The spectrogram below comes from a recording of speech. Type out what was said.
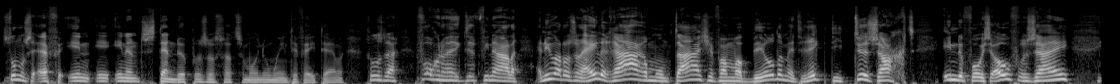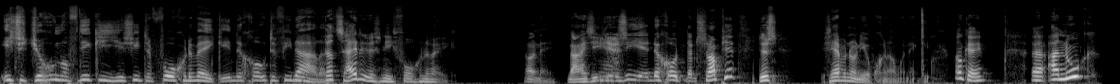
stonden ze even in, in, in een stand-upper, zoals dat ze mooi noemen in tv-termen. Stonden ze daar, volgende week de finale. En nu hadden ze een hele rare montage van wat beelden met Rick die te zacht in de voice-over zei, is het Jeroen of Dickie? Je ziet het volgende week in de grote finale. Dat zei hij dus niet volgende week. Oh nee. Nou, zie, Ja. zie je de grote... Dat snap je? Dus ze hebben het nog niet opgenomen, denk ik. Oké. Eh, Anouk,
